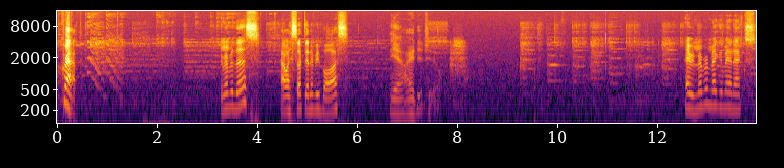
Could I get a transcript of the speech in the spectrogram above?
Crap! Remember this? How I sucked at every boss? Yeah, I did too. Hey, remember Mega Man X?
